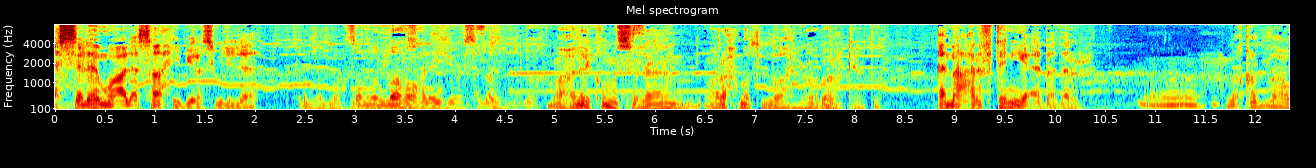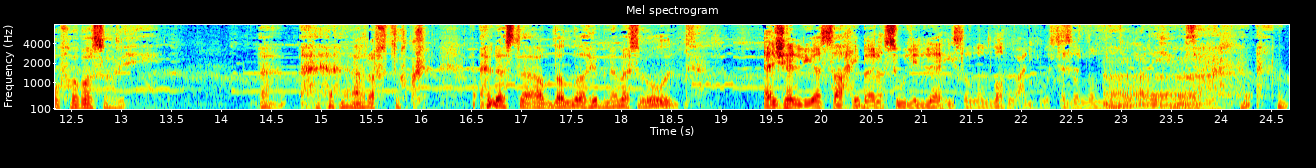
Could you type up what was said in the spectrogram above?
السلام على صاحب رسول الله. صلى الله صلى الله عليه وسلم. وعليكم السلام ورحمة الله وبركاته. أما عرفتني يا أبا ذر؟ لقد ضعف بصري. عرفتك. لست عبد الله بن مسعود. أجل يا صاحب رسول الله صلى الله عليه وسلم. صلى الله عليه وسلم.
